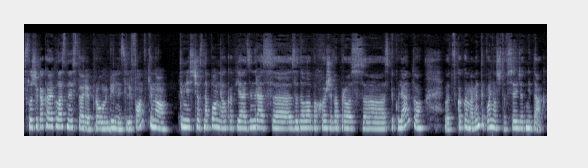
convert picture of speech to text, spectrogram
Слушай, какая классная история про мобильный телефон в кино. Ты мне сейчас напомнил, как я один раз э, задала похожий вопрос э, спекулянту. Вот в какой момент ты понял, что все идет не так?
